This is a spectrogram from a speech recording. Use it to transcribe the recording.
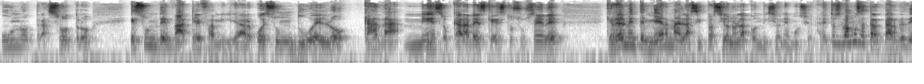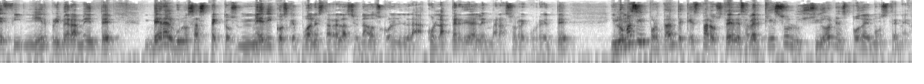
uno tras otro es un debacle familiar o es un duelo cada mes o cada vez que esto sucede que realmente merma la situación o la condición emocional. Entonces vamos a tratar de definir primeramente ver algunos aspectos médicos que puedan estar relacionados con la, con la pérdida del embarazo recurrente. Y lo más importante que es para ustedes, saber qué soluciones podemos tener.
